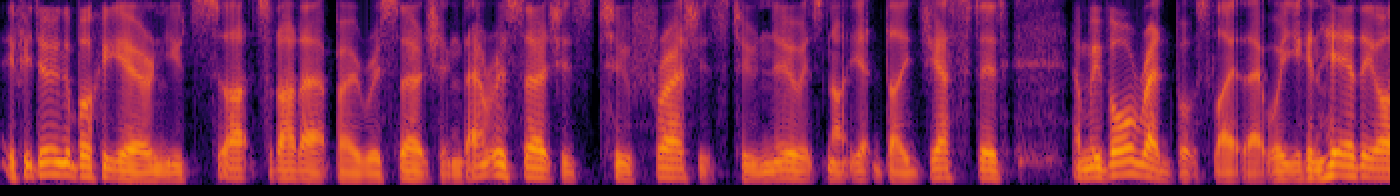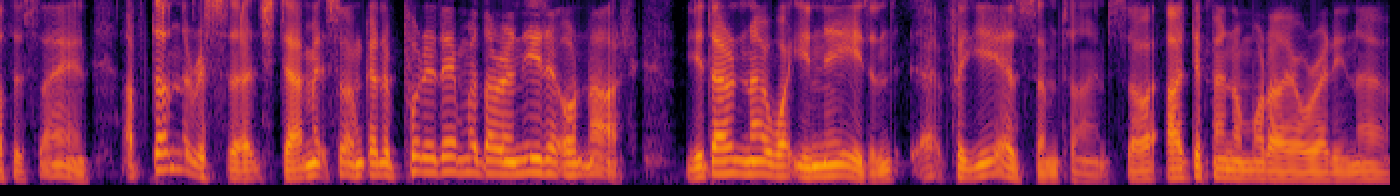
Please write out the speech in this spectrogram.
If you're doing a book a year and you start, start out by researching, that research is too fresh, it's too new, it's not yet digested. And we've all read books like that where you can hear the author saying, I've done the research, damn it, so I'm going to put it in whether I need it or not. You don't know what you need and uh, for years sometimes. So I depend on what I already know.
